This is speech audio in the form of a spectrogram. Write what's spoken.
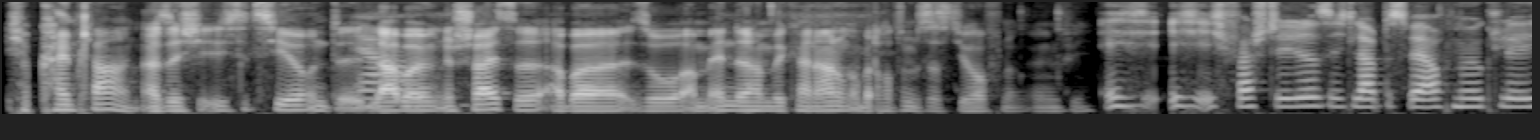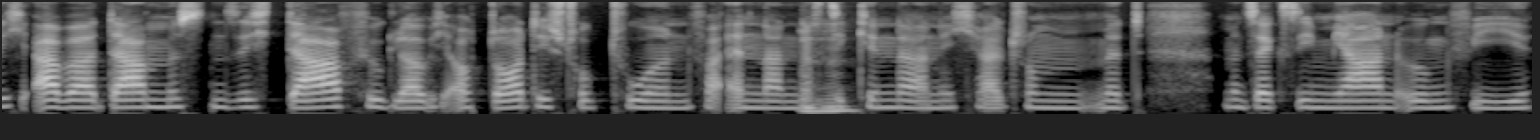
ich habe keinen Plan. Also ich, ich sitze hier und äh, ja. laber irgendeine Scheiße, aber so am Ende haben wir keine Ahnung, aber trotzdem ist das die Hoffnung irgendwie. Ich, ich, ich verstehe das, ich glaube, das wäre auch möglich, aber da müssten sich dafür, glaube ich, auch dort die Strukturen verändern, dass mhm. die Kinder nicht halt schon mit, mit sechs, sieben Jahren irgendwie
